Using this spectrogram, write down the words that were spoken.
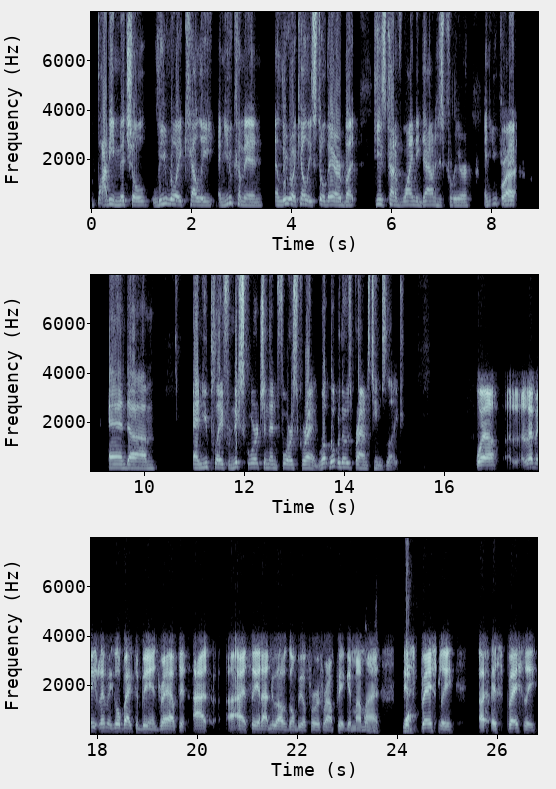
Bobby Mitchell, Leroy Kelly, and you come in, and Leroy Kelly's still there, but he's kind of winding down his career, and you come right. in, and um, and you play for Nick Skorich and then Forrest Gregg. What what were those Browns teams like? Well, let me let me go back to being drafted. I I said I knew I was going to be a first round pick in my mind, yeah. especially uh, especially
